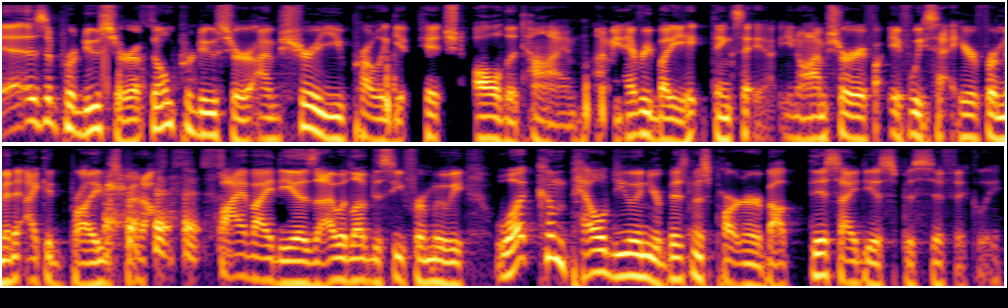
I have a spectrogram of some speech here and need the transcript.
as a producer, a film producer, I'm sure you probably get pitched all the time. I mean, everybody thinks that you know. I'm sure if if we sat here for a minute, I could probably spread out five ideas I would love to see for a movie. What compelled you and your business partner about this idea specifically?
